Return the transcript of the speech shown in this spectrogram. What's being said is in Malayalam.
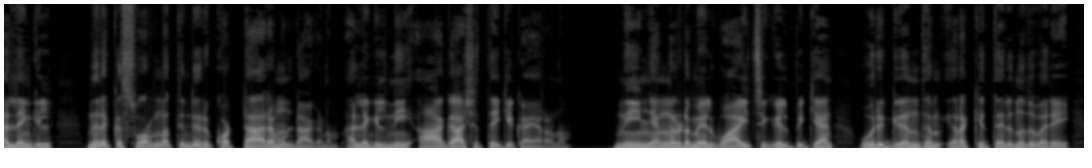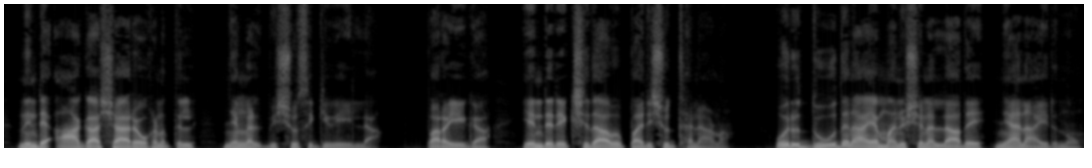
അല്ലെങ്കിൽ നിനക്ക് സ്വർണത്തിന്റെ ഒരു കൊട്ടാരമുണ്ടാകണം അല്ലെങ്കിൽ നീ ആകാശത്തേക്ക് കയറണം. നീ ഞങ്ങളുടെ മേൽ വായിച്ചു കേൾപ്പിക്കാൻ ഒരു ഗ്രന്ഥം ഇറക്കിത്തരുന്നതുവരെ നിന്റെ ആകാശാരോഹണത്തിൽ ഞങ്ങൾ വിശ്വസിക്കുകയില്ല. പറയുക എന്റെ രക്ഷിതാവ് പരിശുദ്ധനാണ്. ഒരു ദൂതനായ മനുഷ്യനല്ലാതെ ഞാനായിരുന്നോ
